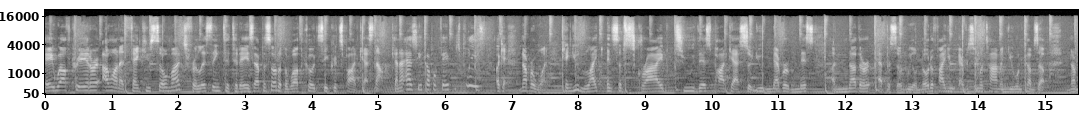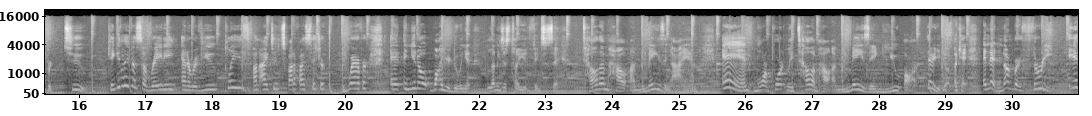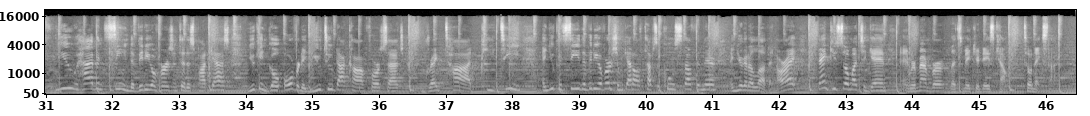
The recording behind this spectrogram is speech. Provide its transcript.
Hey, Wealth Creator, I want to thank you so much for listening to today's episode of the Wealth Code Secrets Podcast. Now, can I ask you a couple favors, please? Okay, number one, can you like and subscribe to this podcast so you never miss another episode? We'll notify you every single time a new one comes up. Number two, can you leave us a rating and a review, please, on iTunes, Spotify, Stitcher, wherever? And, and you know, while you're doing it, let me just tell you the things to say. Tell them how amazing I am, and more importantly, tell them how amazing you are. There you go. Okay, and then number three, if you haven't seen the video version to this podcast, you can go over to youtube.com forward slash Greg Todd PT and you can see the video version. We got all types of cool stuff in there and you're going to love it. All right. Thank you so much again. And remember, let's make your days count. Till next time.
